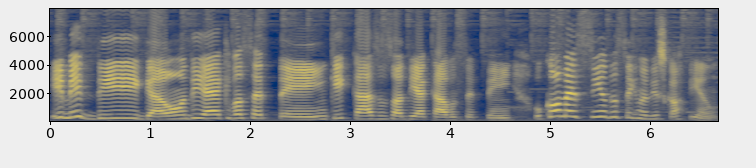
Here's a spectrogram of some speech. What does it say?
e me diga onde é que você tem, em que casa zodiacal você tem, o comecinho do signo de Escorpião.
